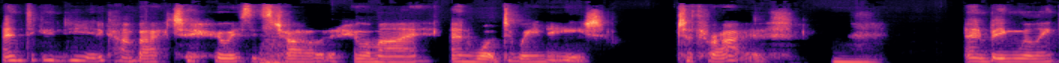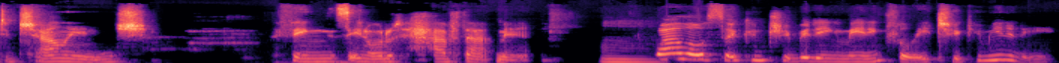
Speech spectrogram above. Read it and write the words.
and to continue to come back to who is this child and who am I and what do we need to thrive, mm. and being willing to challenge things in order to have that met, mm. while also contributing meaningfully to community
